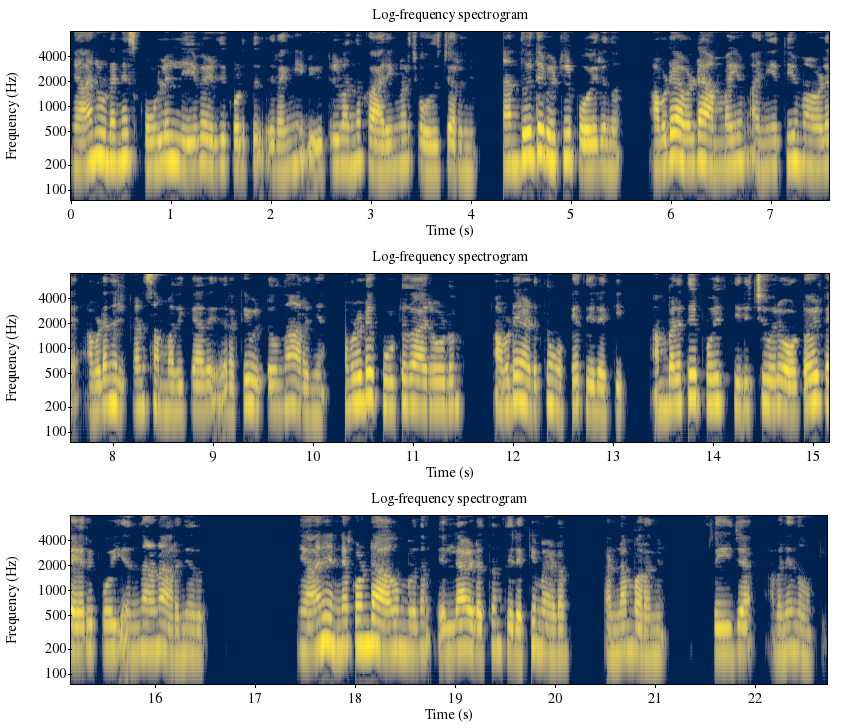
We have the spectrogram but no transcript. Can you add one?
ഞാൻ ഉടനെ സ്കൂളിൽ ലീവ് എഴുതി കൊടുത്ത് ഇറങ്ങി വീട്ടിൽ വന്ന് കാര്യങ്ങൾ ചോദിച്ചറിഞ്ഞു. നന്ദുവിന്റെ വീട്ടിൽ പോയിരുന്നു. അവിടെ അവളുടെ അമ്മയും അനിയത്തിയും അവളെ അവിടെ നിൽക്കാൻ സമ്മതിക്കാതെ ഇറക്കി വിട്ടുവെന്ന് അറിഞ്ഞ. അവളുടെ കൂട്ടുകാരോടും അവിടെ അടുത്തും ഒക്കെ തിരക്കി. അമ്പലത്തിൽ പോയി തിരിച്ചു ഒരു ഓട്ടോയിൽ കയറിപ്പോയി എന്നാണ് അറിഞ്ഞത്. ഞാൻ എന്നെ കൊണ്ടാകും വിധം എല്ലായിടത്തും തിരക്കി മാഡം കണ്ണം പറഞ്ഞു. ശ്രീജ അവനെ നോക്കി.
